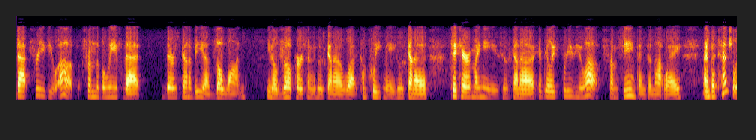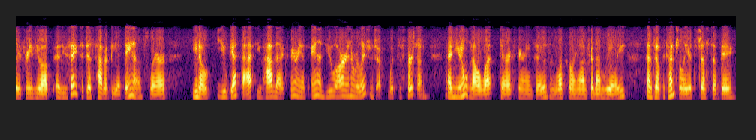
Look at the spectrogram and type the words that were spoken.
that frees you up from the belief that there's going to be a the one, you know, the person who's going to what complete me, who's going to take care of my needs, who's going to it really frees you up from seeing things in that way and potentially frees you up as you say to just have it be a dance where you know, you get that, you have that experience and you are in a relationship with this person and you don't know what their experience is and what's going on for them really. And so potentially it's just a big,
